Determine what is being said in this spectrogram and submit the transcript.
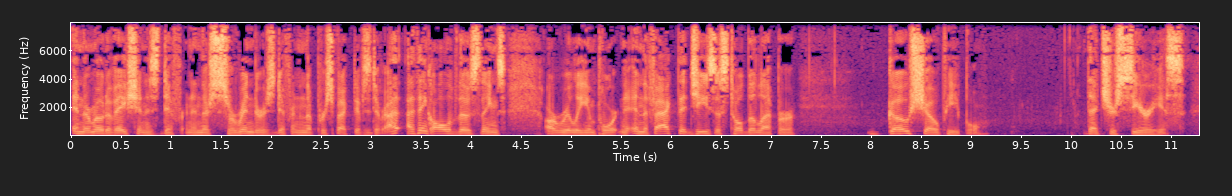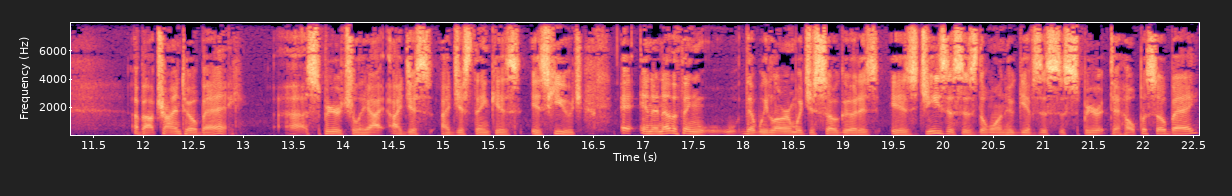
and their motivation is different and their surrender is different and their perspective is different. I, I, think all of those things are really important. And the fact that Jesus told the leper, go show people that you're serious, about trying to obey. Uh, spiritually, I, I, just I just think is is huge. And another thing that we learn, which is so good, is is Jesus is the one who gives us the Spirit to help us obey.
